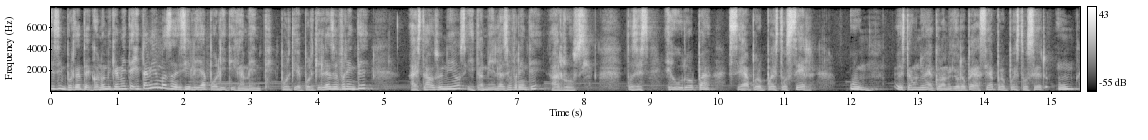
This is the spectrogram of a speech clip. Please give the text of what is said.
es importante económicamente y también vas a decirle ya políticamente. ¿Por qué? Porque le hace frente a Estados Unidos y también le hace frente a Rusia. Entonces, Europa se ha propuesto ser un, esta Unión Económica Europea se ha propuesto ser un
